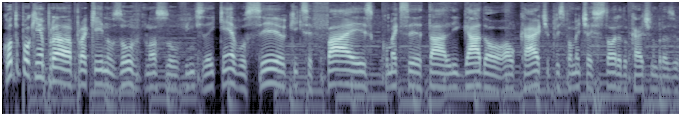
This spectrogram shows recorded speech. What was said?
conta um pouquinho para quem nos ouve, para nossos ouvintes aí, quem é você, o que, que você faz, como é que você está ligado ao, ao kart, principalmente a história do kart no Brasil.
